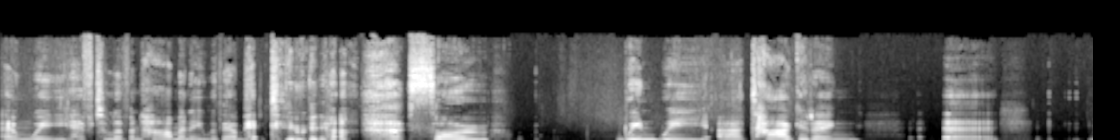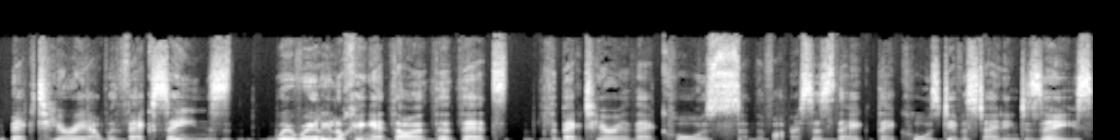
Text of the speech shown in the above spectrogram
and we have to live in harmony with our bacteria so when we are targeting uh, bacteria with vaccines, we're really looking at the, the, that the bacteria that cause and the viruses that, that cause devastating disease.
